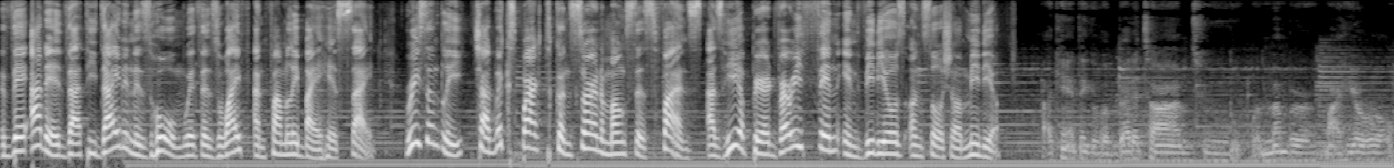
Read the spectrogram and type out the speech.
They added that he died in his home with his wife and family by his side. Recently, Chadwick sparked concern amongst his fans as he appeared very thin in videos on social media. I can't think of a better time to remember my hero,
